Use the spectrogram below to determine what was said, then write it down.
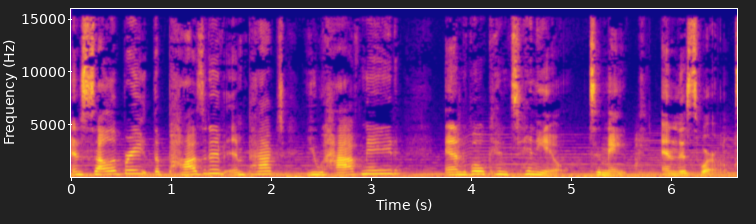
and celebrate the positive impact you have made and will continue to make in this world.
